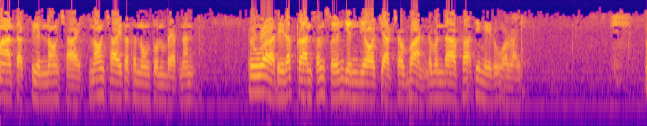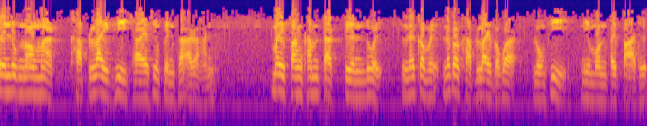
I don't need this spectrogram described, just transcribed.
มาตักเตือนน้องชาย น้องชายก็ทนงตนแบบนั้น เพราะว่าได้รับการสรรเสริญเย็นยอจากชาวบ้านและบรรดาพระที่ไม่รู้อะไร เป็นลูกน้องมากขับไล่พี่ชายซึ่งเป็นพระอรหันต์ไม่ฟังคำตักเตือนด้วย แล้วก็ไปแล้วก็ขับไล่บอกว่าหลวงพี่นิมนต์ไปป่าเถอะ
